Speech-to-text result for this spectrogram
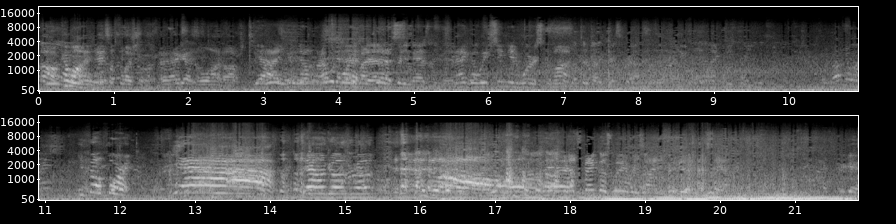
Oh, come on. It's a flesh one. I I got a lot of options. Yeah, you know, I wouldn't worry about That's this. pretty nasty, man. Mango, we've seen you in worse. Come on. Something about a crisscross. You fell for it. Yeah! Down goes road. oh! That's Benko's way of resigning. Okay.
